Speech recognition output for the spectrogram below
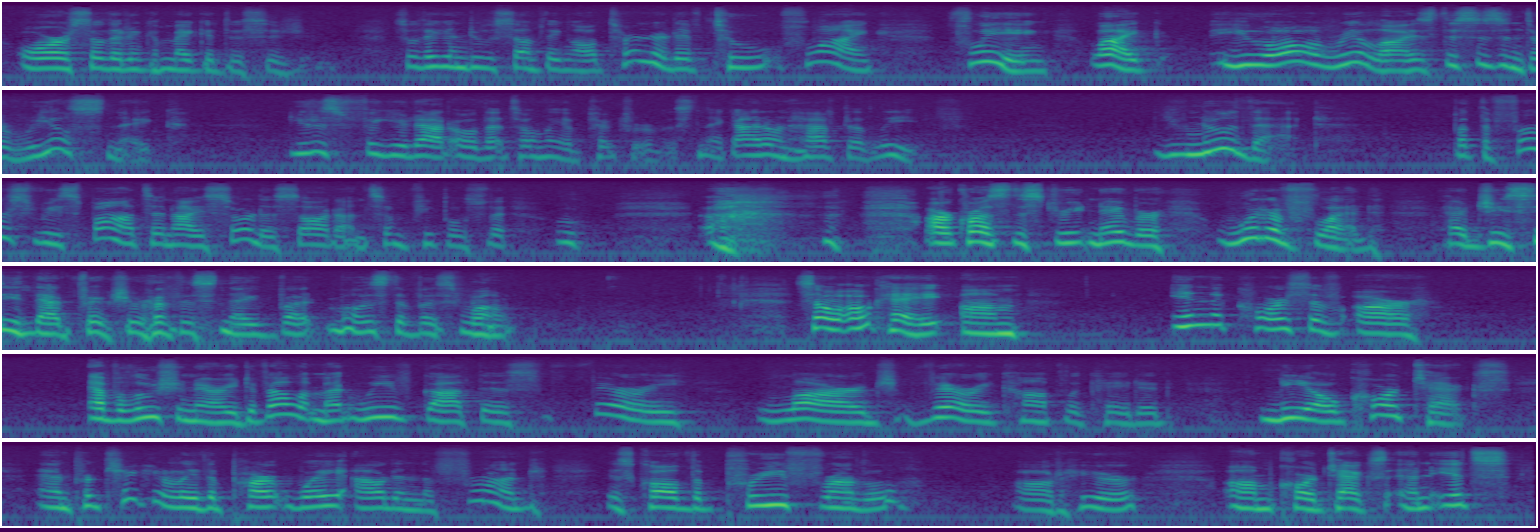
or so that it can make a decision so they can do something alternative to flying fleeing. Like you all realize this isn't a real snake. You just figured out oh that's only a picture of a snake. I don't have to leave. You knew that. But the first response and i sort of saw it on some people's face our across the street neighbor would have fled had she seen that picture of the snake, but most of us won't. So, okay, um, in the course of our evolutionary development, we've got this very large, very complicated neocortex, and particularly the part way out in the front is called the prefrontal, out here, um, cortex, and it's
